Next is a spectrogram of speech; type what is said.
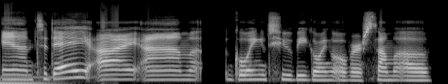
and today I am going to be going over some of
